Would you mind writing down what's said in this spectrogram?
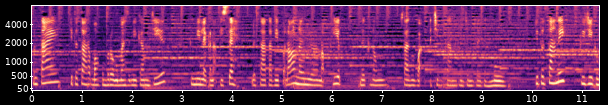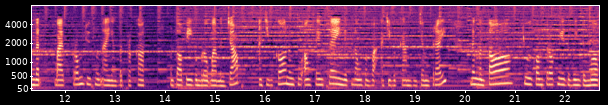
ប៉ុន្តែចិត្តសាស្ត្ររបស់គម្រោងអាម៉ាស៊ីនីកម្ពុជា គឺមានលក្ខណៈពិសេសដោយសារតែវាផ្ដល់នូវនិរន្តរភាពនៅក្នុងខ្សែសង្វាក់អាជីវកម្មចិញ្ចឹមត្រីទាំងមូលយុទ្ធសាស្ត្រនេះគឺជាគំនិតបែបក្រុមជួយខ្លួនឯងយ៉ាងពិតប្រាកដបន្ទាប់ពីគម្រោងបានបញ្ចប់អាជីវករនិងតួអង្គផ្សេងៗនៅក្នុងសង្វាក់អាជីវកម្មចិញ្ចឹមត្រីនិងបន្តជួយគ្រប់គ្រងគ្នាទៅវិញទៅមក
